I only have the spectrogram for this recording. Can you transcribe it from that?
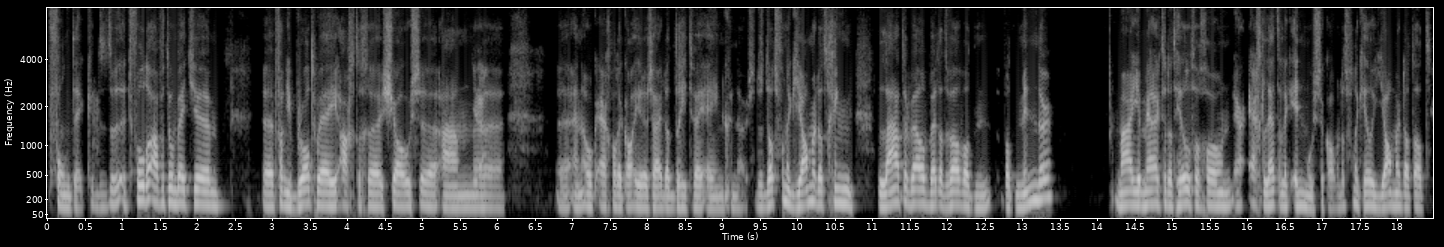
vond ik. Het, het voelde af en toe een beetje van die Broadway-achtige shows aan. Ja. Eh, en ook echt wat ik al eerder zei, dat 3-2-1 geneus. Dus dat vond ik jammer. Dat ging later wel, werd dat wel wat, wat minder. Maar je merkte dat heel veel gewoon er echt letterlijk in moesten komen. Dat vond ik heel jammer dat dat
